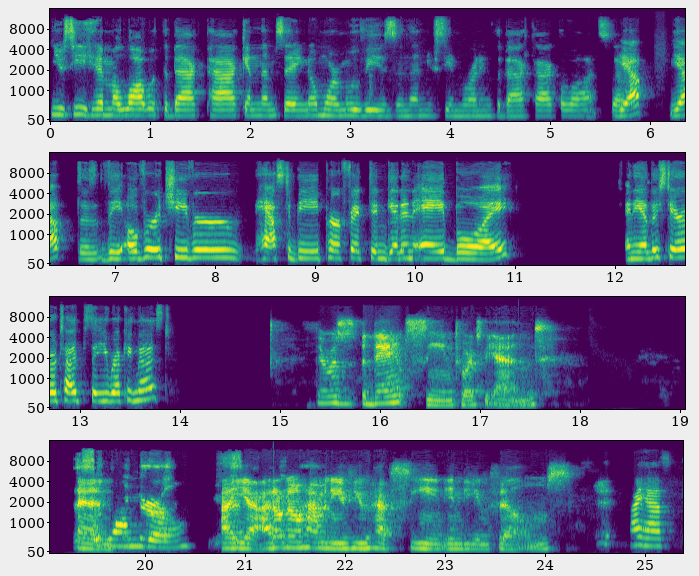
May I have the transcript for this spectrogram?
you see him a lot with the backpack and them saying no more movies and then you see him running with the backpack a lot so Yep, yep. The the overachiever has to be perfect and get an A boy. Any other stereotypes that you recognized? There was a dance scene towards the end. This And- is one girl. Girl Uh, yeah, I don't know how many of you have seen Indian films. i have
